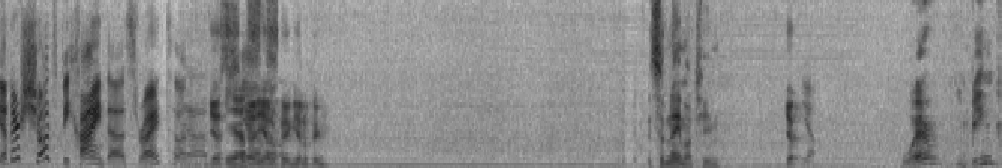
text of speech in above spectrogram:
Yeah, there's shots behind us, right? On- Yeah, Yes, Yes. uh, yellow ping, yellow ping. It's a Neymar team. Yep. Yeah. Where? In pink?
